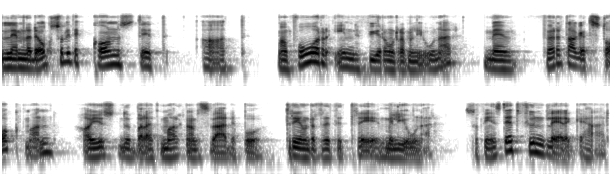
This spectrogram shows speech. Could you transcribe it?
Lämnar det också lite konstigt att man får in 400 miljoner men företaget Stockman har just nu bara ett marknadsvärde på 333 miljoner. Så finns det ett fundläge här.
